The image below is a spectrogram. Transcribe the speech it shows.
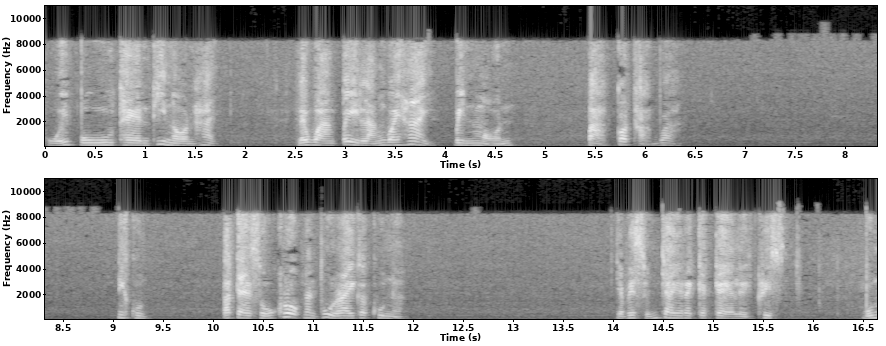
ผวยปูแทนที่นอนให้ และวางเป้หลังไว้ให้เป็นหมอน ปากก็ถามว่า นี่คุณตาแก่โสโครกนั่นพูดอะไรกับคุณนะอย่าไปสนใจอะไรแกๆเลยคริส บุญ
